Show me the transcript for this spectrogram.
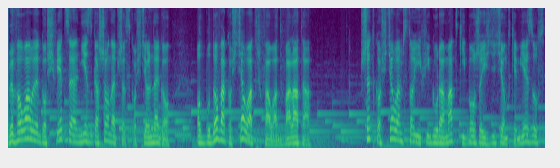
Wywołały go świece niezgaszone przez kościelnego. Odbudowa kościoła trwała dwa lata. Przed kościołem stoi figura Matki Bożej z Dzieciątkiem Jezus,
